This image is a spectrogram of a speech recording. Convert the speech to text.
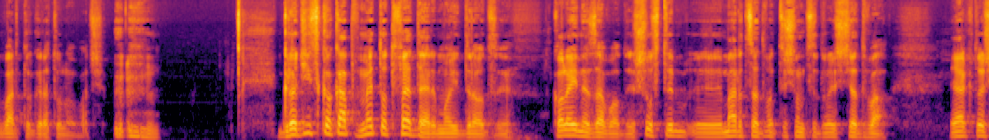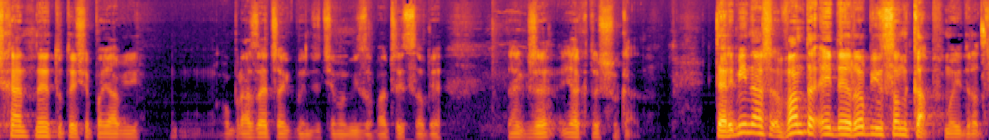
warto gratulować. Grodzisko Cup Method Feder, moi drodzy. Kolejne zawody. 6 y, marca 2022. Jak ktoś chętny, tutaj się pojawi obrazeczek, będziecie mogli zobaczyć sobie Także jak ktoś szuka. Terminarz Wanda Eide Robinson Cup, moi drodzy.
